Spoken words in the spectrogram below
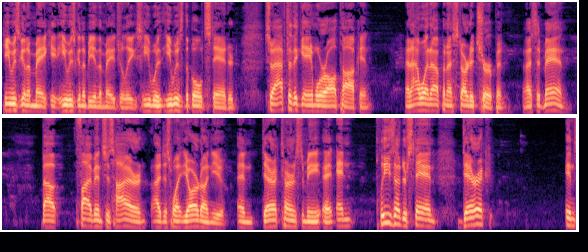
He was going to make it. He was going to be in the major leagues. He was he was the gold standard. So after the game, we're all talking, and I went up and I started chirping. And I said, "Man, about five inches higher, I just went yard on you." And Derrek turns to me, and, and please understand, Derrek in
